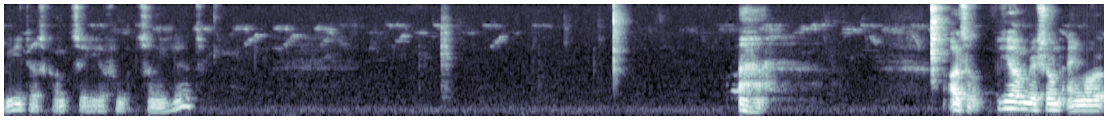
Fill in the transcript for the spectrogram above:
wie das Ganze hier funktioniert. Also, hier haben wir schon einmal,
